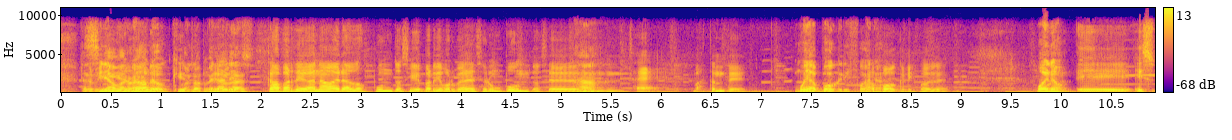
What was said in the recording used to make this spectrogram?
Terminaban, Sí, no, Los- qué con los torneo penales. raro. Cada parte que ganaba era dos puntos y que perdía por penales era un punto. O sea, era Ah. un- sí, bastante Muy apócrifo. era. apócrifo. sí. Bueno, eh, es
